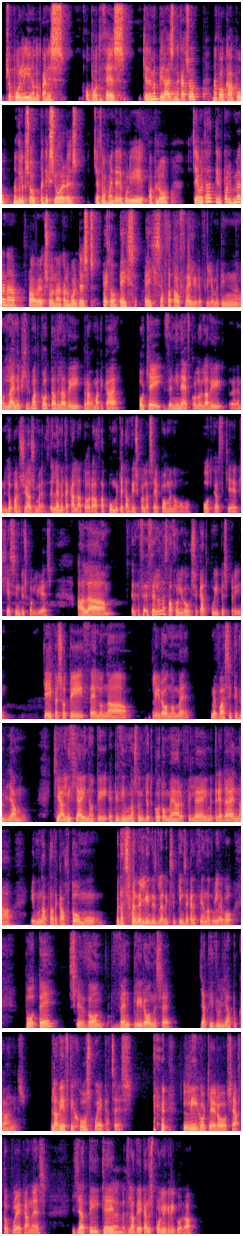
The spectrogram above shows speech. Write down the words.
πιο πολύ, να το κάνεις όποτε θες και δεν με πειράζει να κάτσω να πάω κάπου, να δουλέψω 5-6 ώρες και αυτό μου φαίνεται πολύ απλό και μετά την υπόλοιπη μέρα να πάω έξω, να κάνω βόλτες. Ε, αυτό. Έχεις, έχεις αυτά τα οφέλη, ρε φίλε, με την online επιχειρηματικότητα. Δηλαδή, πραγματικά, OK, okay, δεν είναι εύκολο. Δηλαδή, ε, μην το παρουσιάζουμε. Λέμε τα καλά τώρα. Θα πούμε και τα δύσκολα σε επόμενο podcast και ποιες είναι οι δυσκολίες. Αλλά ε, θέλω να σταθώ λίγο σε κάτι που είπες πριν. Και είπες ότι θέλω να πληρώνομαι με βάση τη δουλειά μου. Και η αλήθεια είναι ότι επειδή ήμουν στον ιδιωτικό τομέα, ρε φίλε, είμαι 31, ήμουν από τα 18 μου, μετά τις Πανελλήνες δηλαδή ξεκίνησα κατευθείαν να δουλεύω, ποτέ σχεδόν δεν πληρώνεσαι για τη δουλειά που κάνεις. Δηλαδή ευτυχώς που έκατσες λίγο καιρό σε αυτό που έκανες, γιατί και ναι, ναι. δηλαδή έκανες πολύ γρήγορα.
